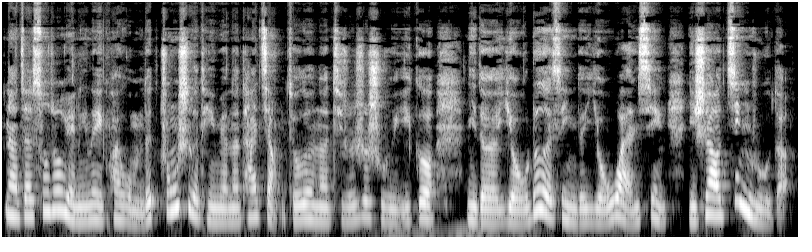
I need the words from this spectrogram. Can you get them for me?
那在苏州园林那一块，我们的中式的庭园呢，它讲究的呢，其实是属于一个你的游乐性、你的游玩性，你是要进入的，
